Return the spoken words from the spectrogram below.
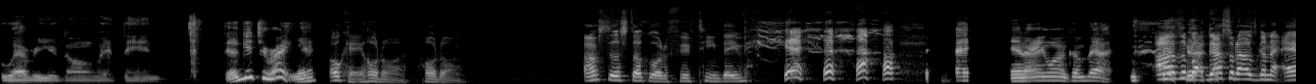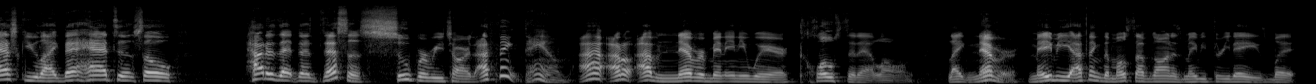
whoever you're going with, and they'll get you right, man. Okay, hold on, hold on. I'm still stuck on the 15 day. and I ain't want to come back. I was about. That's what I was gonna ask you. Like that had to. So how does that, that? That's a super recharge. I think. Damn. I I don't. I've never been anywhere close to that long. Like never. Maybe I think the most I've gone is maybe three days. But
